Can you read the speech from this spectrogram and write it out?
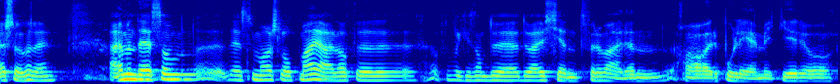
jeg skjønner det. Nei, men det som, det som har slått meg, er at uh, du, er, du, er, jo kjent for å være en hard polemiker og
